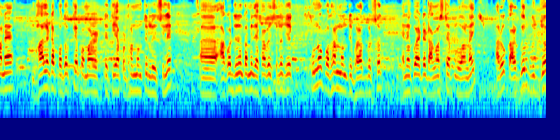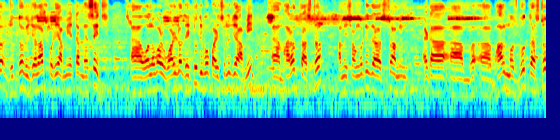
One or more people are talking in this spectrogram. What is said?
মানে ভালো এটা পদক্ষেপ আমাৰ তেতিয়া প্ৰধানমন্ত্ৰী লৈছিলে। আগৰ দিনত আমি দেখা পাইছিলোঁ যে কোনো প্ৰধানমন্ত্ৰী ভাৰতবৰ্ষত এনেকুৱা এটা ডাঙৰ ষ্টেপ লোৱা নাই আৰু কাৰ্গিল যুদ্ধ যুদ্ধ বিজয় লাভ কৰি আমি এটা মেছেজ অল অভাৰ ৱৰ্ল্ডত এইটো দিব পাৰিছিলোঁ যে আমি ভাৰত ৰাষ্ট্ৰ, আমি সংগঠিত ৰাষ্ট্ৰ, আমি এটা ভালো মজবুত ৰাষ্ট্ৰ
